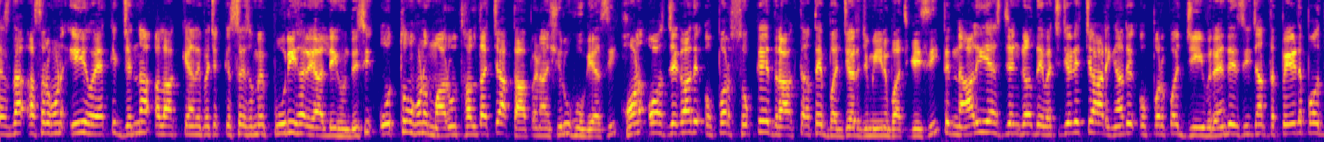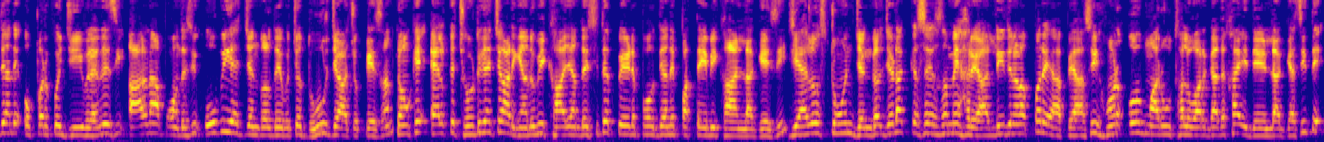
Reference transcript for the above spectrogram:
ਇਸ ਦਾ ਅਸਰ ਹੁਣ ਇਹ ਹੋਇਆ ਕਿ ਜਿੰਨਾ ਇਲਾਕਿਆਂ ਦੇ ਵਿੱਚ ਕਿਸੇ ਸਮੇਂ ਪੂਰੀ ਹਰਿਆਲੀ ਹੁੰਦੀ ਸੀ, ਉੱਥੋਂ ਹੁਣ ਮਾਰੂਥਲ ਦਾ ਝਾਕਾ ਪੈਣਾ ਸ਼ੁਰੂ ਹੋ ਗਿਆ ਸੀ। ਹੁਣ ਉਸ ਜਗ੍ਹਾ ਦੇ ਉੱਪਰ ਸੁੱਕੇ ਦਰਖਤ ਅਤੇ ਬੰਜਰ ਜ਼ਮੀਨ ਬਚ ਗਈ ਸੀ ਤੇ ਨਾਲ ਹੀ ਇਸ ਜੰਗਲ ਦੇ ਵਿੱਚ ਜਿਹੜੇ ਝਾੜੀਆਂ ਦੇ ਉੱਪਰ ਕੋਈ ਜੀਵ ਰਹਿੰਦੇ ਸੀ ਜਾਂ ਤਪੇੜ ਪੌਦਿਆਂ ਦੇ ਉੱਪਰ ਕੋਈ ਜੀਵ ਰਹਿੰਦੇ ਸੀ ਆਲਣਾ ਪਾਉਂਦੇ ਸੀ, ਉਹ ਵੀ ਇਸ ਜੰਗਲ ਦੇ ਵਿੱਚੋਂ ਦੂਰ ਜਾ ਚੁੱਕੇ ਸਨ ਕਿਉਂਕਿ ਐਲਕ ਛੋਟੀਆਂ ਝਾੜੀਆਂ ਨੂੰ ਵੀ ਖਾ ਜਾਂਦੇ ਸੀ ਤੇ ਪੇੜ ਪੌਦਿਆਂ ਦੇ ਪੱਤੇ ਵੀ ਖਾਣ ਲੱਗੇ ਸੀ। ਯੈਲੋਸਟੋਨ ਜੰਗਲ ਜਿਹੜਾ ਕਿਸੇ ਸਮੇਂ ਹਰਿਆਲੀ ਦੇ ਨਾਲ ਭਰਿਆ ਪਿਆ ਸੀ, ਹੁਣ ਉਹ ਮਾਰੂਥਲ ਵਰਗਾ ਦਿਖਾਈ ਦੇਣ ਲੱਗ ਗਿਆ ਸੀ ਤੇ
